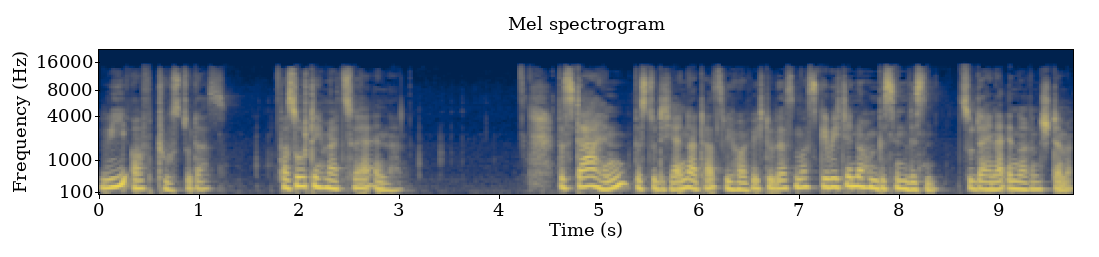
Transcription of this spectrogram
Wie oft tust du das? Versuch dich mal zu erinnern. Bis dahin, bis du dich erinnert hast, wie häufig du das machst, gebe ich dir noch ein bisschen Wissen zu deiner inneren Stimme.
